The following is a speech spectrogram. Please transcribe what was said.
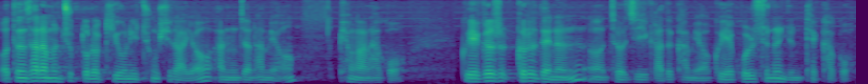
어떤 사람은 죽도록 기운이 충실하여 안전하며 평안하고 그의 그럴 때는 어, 저지 가득하며 그의 골수는 윤택하고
